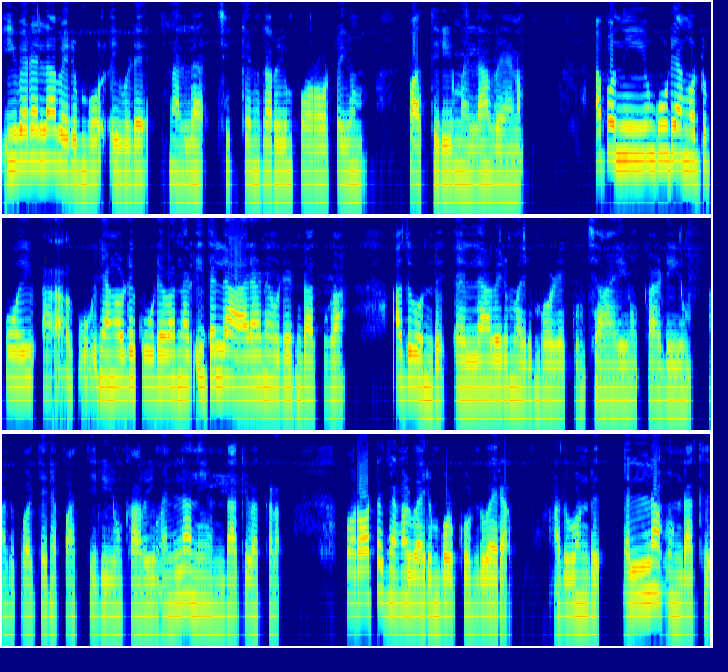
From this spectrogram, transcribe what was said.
ഇവരെല്ലാം വരുമ്പോൾ ഇവിടെ നല്ല ചിക്കൻ കറിയും പൊറോട്ടയും പത്തിരിയും എല്ലാം വേണം. അപ്പോൾ നീയും കൂടി അങ്ങോട്ട് പോയി ഞങ്ങളുടെ കൂടെ വന്നാൽ ഇതെല്ലാം ആരാണ് ഇവിടെ ഉണ്ടാക്കുക? അതുകൊണ്ട് എല്ലാവരും വരുമ്പോഴേക്കും ചായയും കടിയും അതുപോലെ തന്നെ പത്തിരിയും കറിയും എല്ലാം നീ ഉണ്ടാക്കി വെക്കണം. പൊറോട്ട ഞങ്ങൾ വരുമ്പോൾ കൊണ്ടുവരാം. അതുകൊണ്ട് എല്ലാം ഉണ്ടാക്കി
